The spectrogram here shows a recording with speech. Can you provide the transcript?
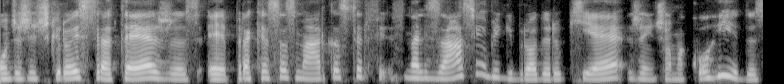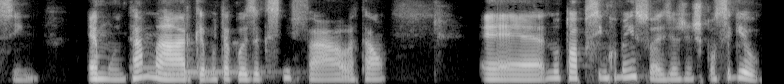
onde a gente criou estratégias é, para que essas marcas ter, finalizassem o Big Brother, o que é, gente, é uma corrida, assim, é muita marca, é muita coisa que se fala, tal, é, no top 5 menções, e a gente conseguiu.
